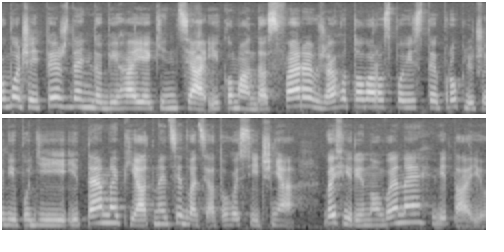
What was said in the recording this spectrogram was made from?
Робочий тиждень добігає кінця, і команда сфери вже готова розповісти про ключові події і теми п'ятниці 20 січня. В ефірі новини вітаю.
